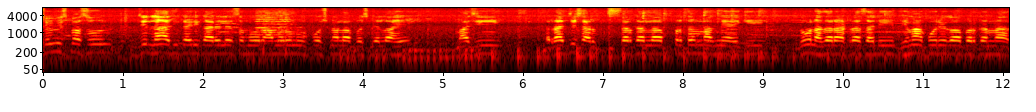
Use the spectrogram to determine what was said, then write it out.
चोवीसपासून जिल्हा अधिकारी कार्यालयासमोर आमरण उपोषणाला बसलेलो आहे. माझी राज्य सार सरकारला प्रथम मागणी आहे की दोन हजार अठरा साली भीमा कोरेगाव प्रकरणात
